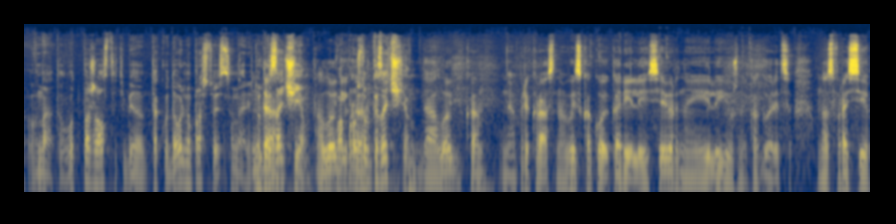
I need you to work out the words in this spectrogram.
в НАТО. Вот, пожалуйста, тебе такой довольно простой сценарий. Только да. зачем? Логика, Вопрос только зачем? Да, логика прекрасно. Вы из какой Карелии? Северной или южной, как говорится, у нас в России?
